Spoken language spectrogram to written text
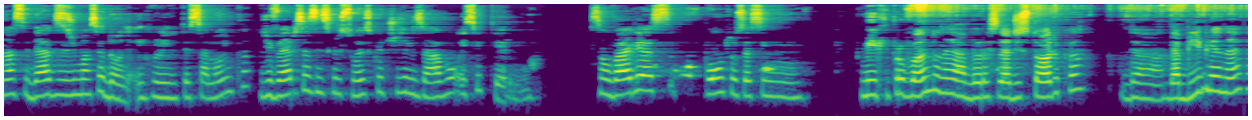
nas cidades de Macedônia, incluindo Tessalônica, diversas inscrições que utilizavam esse termo. São vários pontos assim meio que provando né, a veracidade histórica da, da Bíblia, né?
